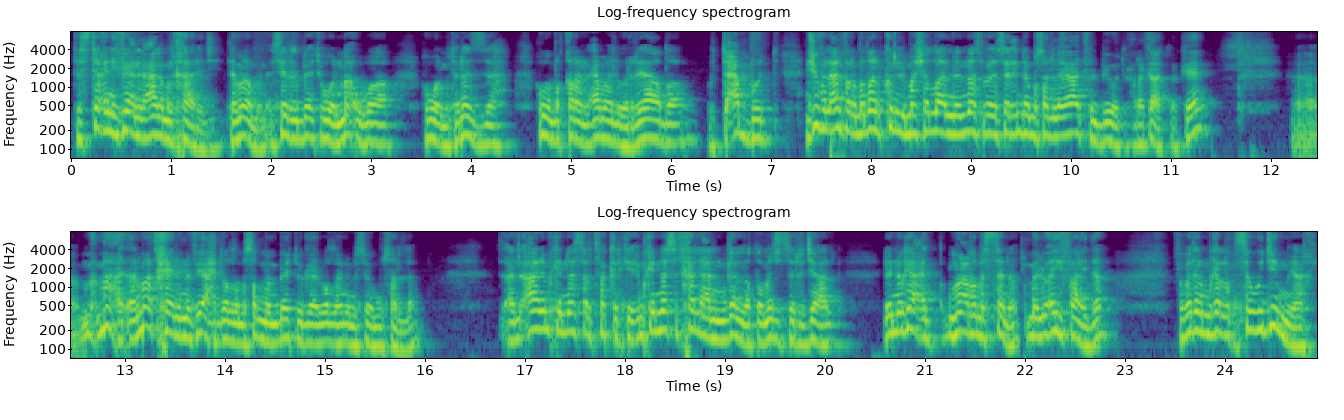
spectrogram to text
تستغني فيه عن العالم الخارجي تماما. يصير البيت هو المأوى هو المتنزه هو مقر العمل والرياضة والتعبد. نشوف الآن في رمضان كل ما شاء الله إن الناس يصير عندها مصليات في البيوت وحركات okay؟ آه، ما أنا ما أتخيل إنه في أحد والله مصمم بيته وقال والله هنا بنسوي مصلى. الان يمكن الناس تفكر كذا. يمكن الناس تتخلى عن المقلط ومجلس الرجال لأنه قاعد معظم السنة ما له أي فائده فبدل المقلط نسوي جيم يا أخي.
